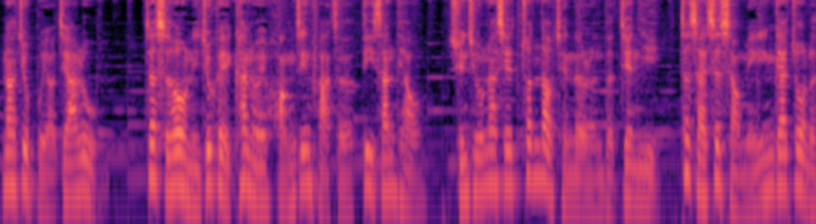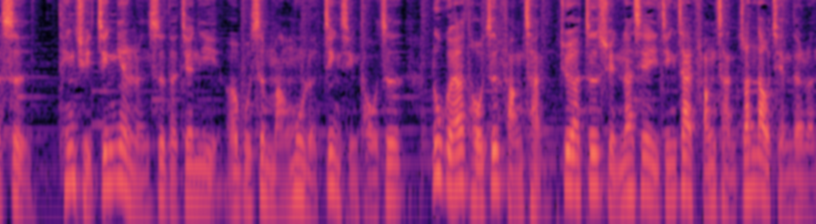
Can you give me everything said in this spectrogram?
那就不要加入。这时候你就可以看为黄金法则第三条：寻求那些赚到钱的人的建议，这才是小明应该做的事。听取经验人士的建议，而不是盲目的进行投资。如果要投资房产，就要咨询那些已经在房产赚到钱的人；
